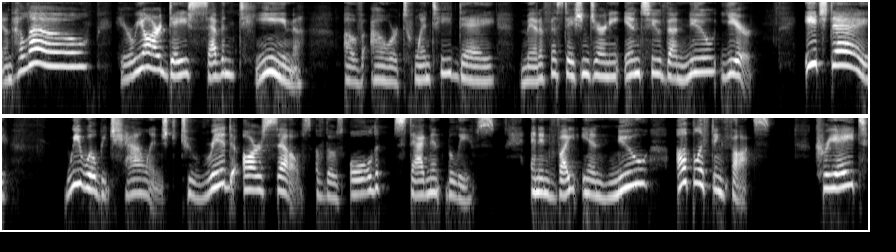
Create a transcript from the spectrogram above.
And hello, here we are, day 17 of our 20 day manifestation journey into the new year. Each day, we will be challenged to rid ourselves of those old stagnant beliefs and invite in new uplifting thoughts. Create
